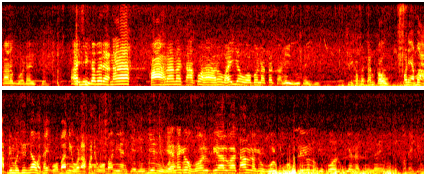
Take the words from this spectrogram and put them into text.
તારો ગોડાઈ જ આ ખબર કાકો હારો ભાઈ જાવ ઓબન હતા તને એવું થઈ ગયું. શી ખબર? તને કહું. પણ એમાં આપણી મજૂરી ના વધાય ઓબાની ઓર રાખવાની ઓબાની અને કેરી બે ની એને કે સો રૂપિયા હાલવા તાલ ને કે હોળ પોટલી ને કે સો રૂપિયા નથી નહીં હું તો પડાઈ ગયો.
